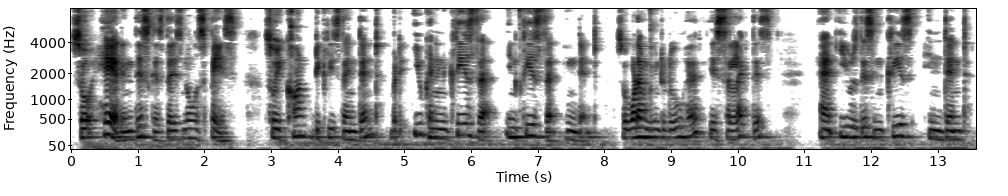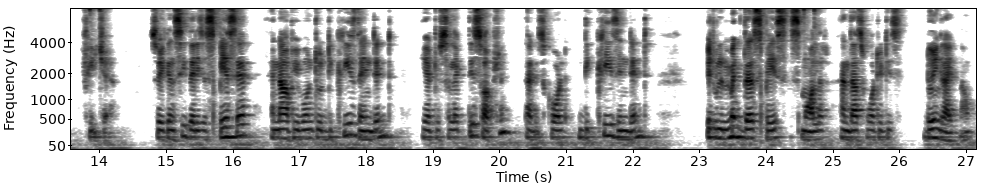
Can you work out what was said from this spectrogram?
So here in this case there is no space. So you can't decrease the indent but you can increase the increase the indent. So what i'm going to do here is select this and use this increase indent feature. So you can see there is a space here. And now if you want to decrease the indent you have to select this option that is called decrease indent. It will make the space smaller and that's what it is doing right now.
